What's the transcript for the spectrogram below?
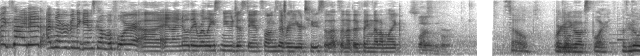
I'm excited. I've never been to Gamescom before, uh, and I know they release new Just Dance songs every year too, so that's another thing that I'm like. At the door. So we're gonna go explore. Let's go.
